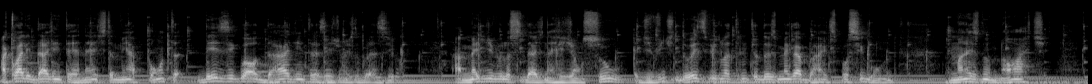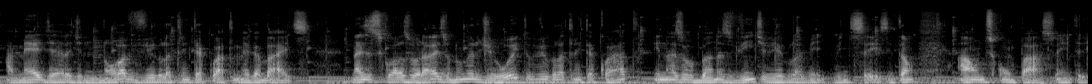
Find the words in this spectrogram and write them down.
A qualidade da internet também aponta desigualdade entre as regiões do Brasil. A média de velocidade na região sul é de 22,32 megabytes por segundo, mas no norte a média era de 9,34 megabytes. Nas escolas rurais, o número de 8,34 e nas urbanas 20,26. Então, há um descompasso entre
